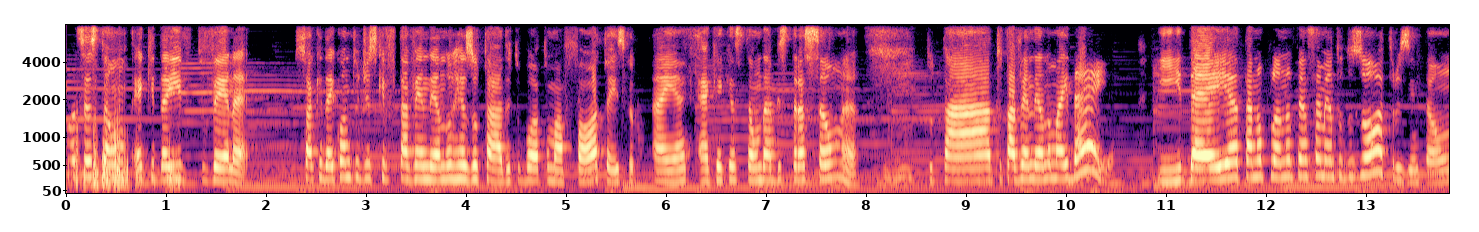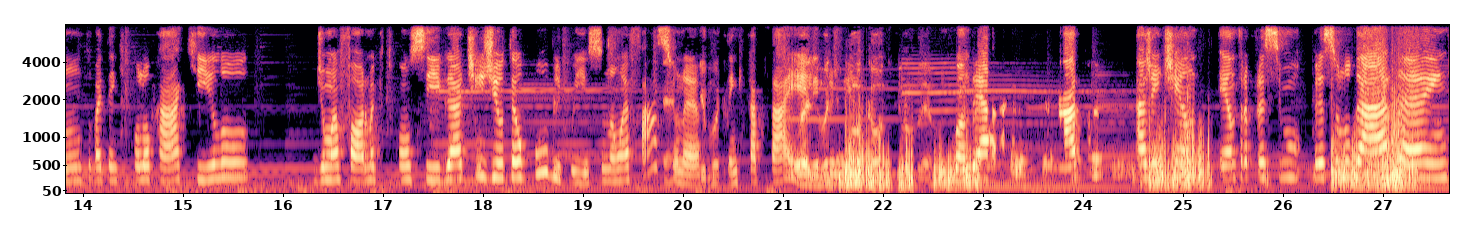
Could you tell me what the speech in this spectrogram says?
vocês estão. É que daí tu vê, né? Só que daí quando tu diz que tá vendendo resultado e tu bota uma foto, é isso que, aí é, é que a questão da abstração, né? Sim. Tu tá, tu tá vendendo uma ideia. E ideia tá no plano do pensamento dos outros. Então tu vai ter que colocar aquilo de uma forma que tu consiga atingir o teu público. E isso não é fácil, é, né? Vou... Tem que captar ele. Eu vou te colocar outro problema. E quando é a gente entra para esse, esse lugar, né, em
